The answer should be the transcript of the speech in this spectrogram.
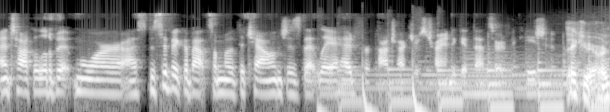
and talk a little bit more uh, specific about some of the challenges that lay ahead for contractors trying to get that certification. Thank you, Erin.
